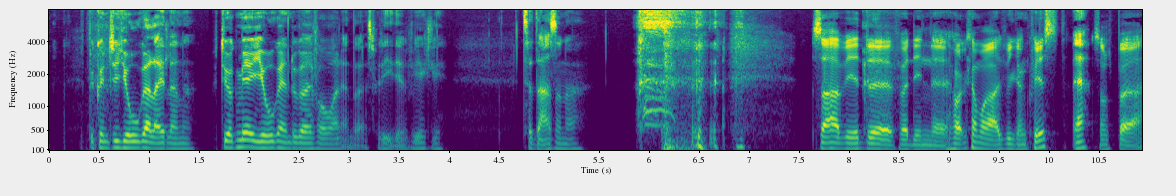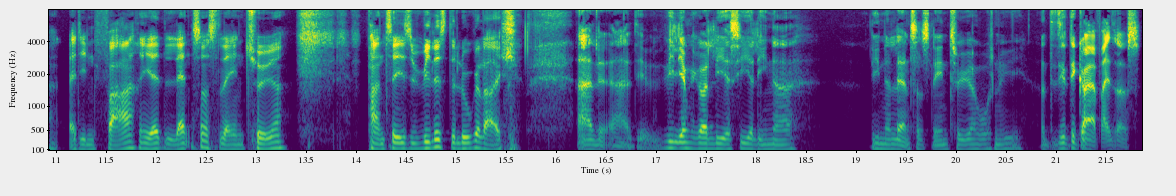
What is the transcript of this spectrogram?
begynde til yoga eller et eller andet. Dyrk mere yoga, end du gør i forvejen, Andreas, fordi det er virkelig tadasana. Så har vi et øh, for din øh, holdkammerat William Quist, Ja. som spørger, er din far reelt landsholdslagen tøger? Parenthes vildeste lookalike. Ja, det, ja, det, William kan godt lide at sige, at jeg ligner, ligner landsholdslægen Tøger, vores nye. Og det, det, det, gør jeg faktisk også.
